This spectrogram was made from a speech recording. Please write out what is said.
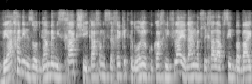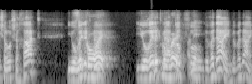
ויחד עם זאת, גם במשחק שהיא ככה משחקת כדורגל כל כך נפלא, היא עדיין מצליחה להפסיד בבית 3-1. היא יורדת, מה... היא יורדת מהטופ 4, אני... בוודאי, בוודאי.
